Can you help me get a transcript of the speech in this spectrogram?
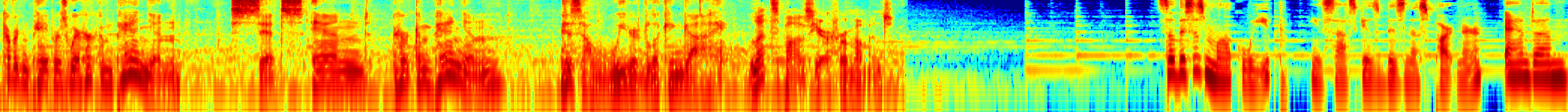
covered in papers, where her companion sits, and her companion is a weird looking guy. Let's pause here for a moment. So this is Mock Weep. He's Saskia's business partner. And, um,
